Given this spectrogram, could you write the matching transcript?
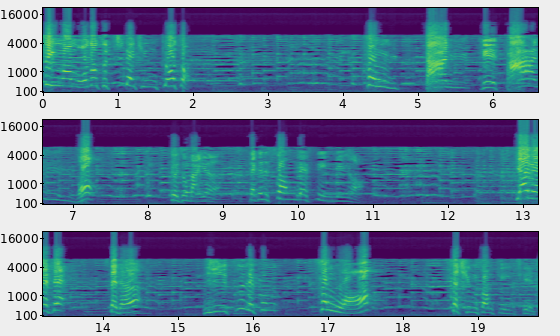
新王马上做几代军表彰。风雨大雨给大女王，各种朋友，这个是双在分明啊！加万法石头，儿子的功封王，石青双金彩套。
